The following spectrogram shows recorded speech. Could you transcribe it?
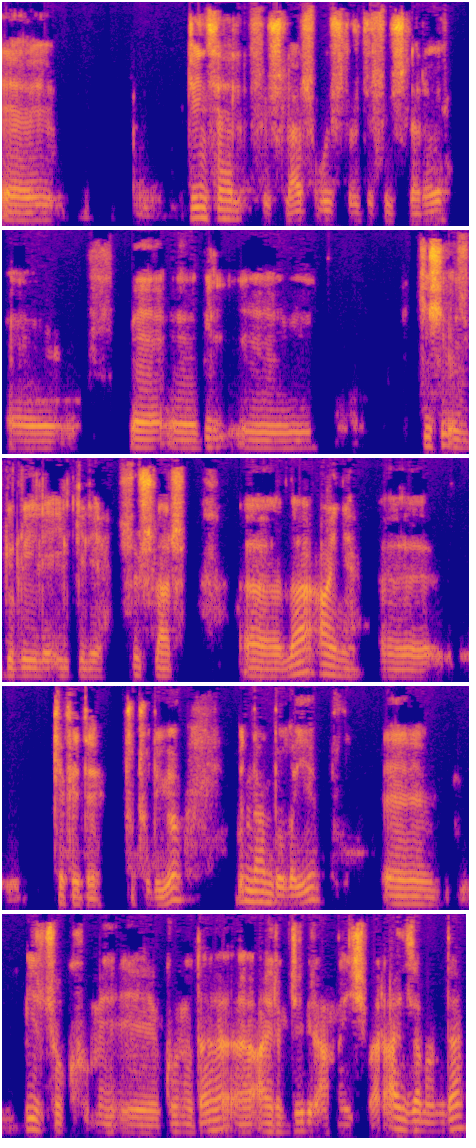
E, cinsel suçlar, uyuşturucu suçları e, ve e, bil, e, kişi özgürlüğüyle ilgili suçlarla aynı e, kefede tutuluyor. Bundan dolayı e, birçok e, konuda ayrımcı bir anlayış var. Aynı zamanda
